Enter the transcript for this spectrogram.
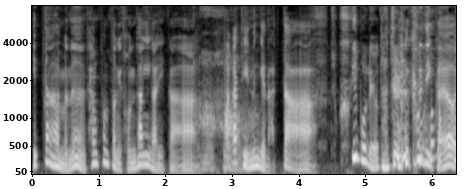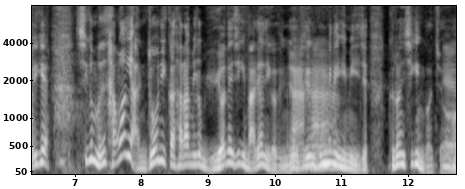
입당하면은 상품성에 손상이 가니까 아하. 바깥에 있는 게 낫다. 좀 크게 보네요, 다들. 그러니까요. 이게 지금은 상황이 안 좋으니까 사람이 좀 유연해지기 마련이거든요. 지금 아하. 국민의힘이 이제 그런 식인 거죠. 예,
